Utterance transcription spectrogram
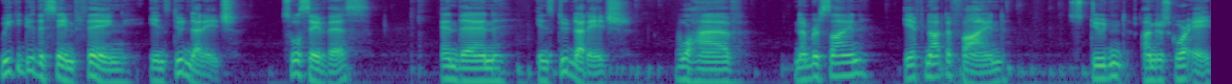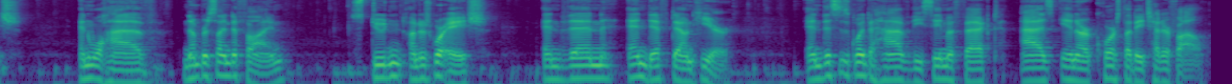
We could do the same thing in student.h. So we'll save this. And then in student.h, we'll have number sign, if not defined, student underscore h, and we'll have number sign defined, student underscore h, and then end if down here. And this is going to have the same effect as in our course.h header file.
